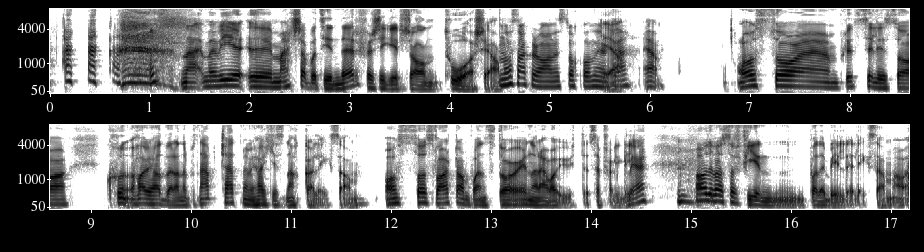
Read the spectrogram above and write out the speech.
Nei, men vi uh, matcha på Tinder for sikkert sånn to år siden. Nå snakker du om han i Stockholm, gjør du Ja. ikke? Ja. Og så eh, plutselig så har vi hatt hverandre på Snapchat, men vi har ikke snakka, liksom. Og så svarte han på en story når jeg var ute, selvfølgelig. Og du var så fin på det bildet, liksom. Og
